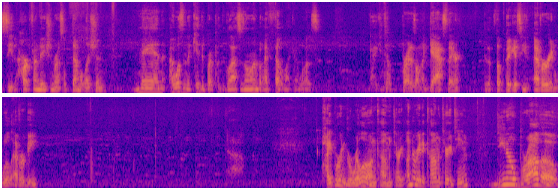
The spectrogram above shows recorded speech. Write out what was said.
see the Hart Foundation wrestle Demolition. Man, I wasn't the kid that Brett put the glasses on, but I felt like I was. I can tell Brett is on the gas there, it's the biggest he's ever and will ever be. Piper and Gorilla on commentary. Underrated commentary team. Dino Bravo.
